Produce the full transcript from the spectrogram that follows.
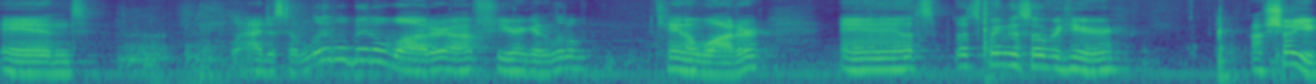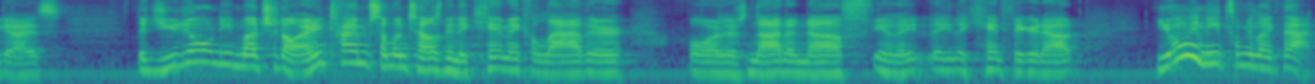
and add just a little bit of water off here. I got a little can of water and let's let's bring this over here. I'll show you guys that you don't need much at all. Anytime someone tells me they can't make a lather or there's not enough, you know, they, they, they can't figure it out, you only need something like that.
